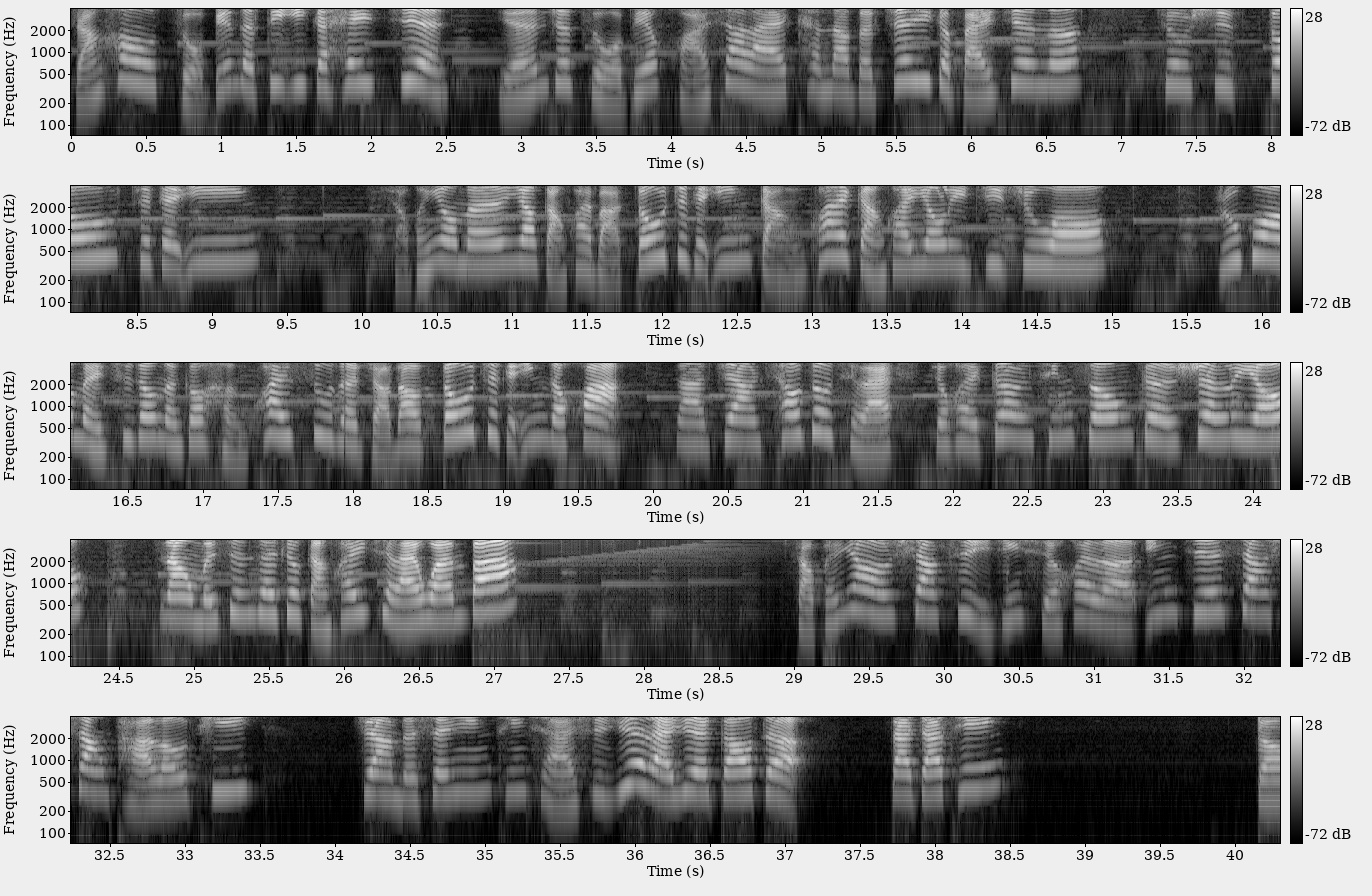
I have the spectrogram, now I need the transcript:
然后左边的第一个黑键沿着左边滑下来，看到的这一个白键呢，就是哆这个音。小朋友们要赶快把哆这个音赶快赶快用力记住哦。如果每次都能够很快速的找到哆这个音的话，那这样敲奏起来就会更轻松、更顺利哦。那我们现在就赶快一起来玩吧。小朋友上次已经学会了音阶向上爬楼梯，这样的声音听起来是越来越高的。大家听，哆、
